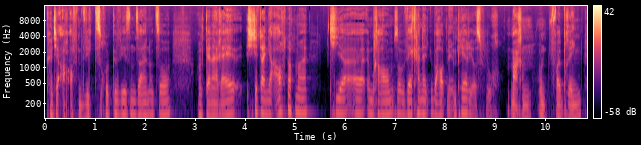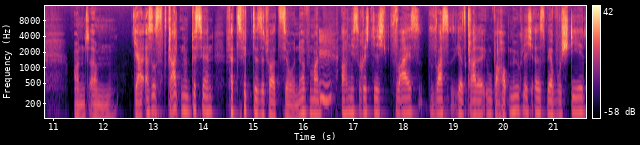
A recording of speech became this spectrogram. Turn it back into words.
könnte ja auch auf dem Weg zurück gewesen sein und so. Und generell steht dann ja auch noch mal hier äh, im Raum, so wer kann denn überhaupt einen Imperiusfluch machen und vollbringen? Und ähm, ja, also es ist gerade eine bisschen verzwickte Situation, ne, wo man mhm. auch nicht so richtig weiß, was jetzt gerade überhaupt möglich ist, wer wo steht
